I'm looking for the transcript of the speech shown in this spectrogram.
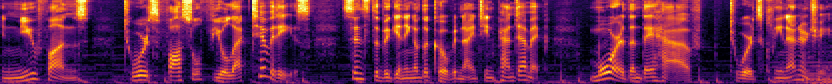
in new funds towards fossil fuel activities since the beginning of the COVID 19 pandemic, more than they have towards clean energy.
